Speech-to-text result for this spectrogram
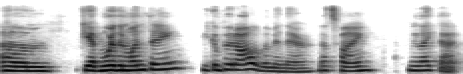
Um, if you have more than one thing, you can put all of them in there. That's fine. We like that.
